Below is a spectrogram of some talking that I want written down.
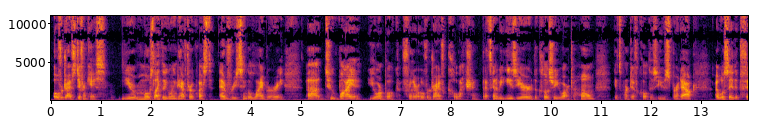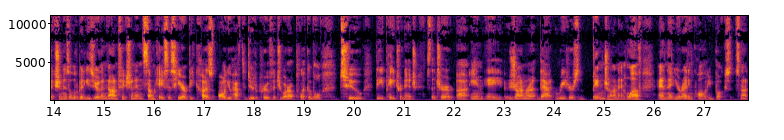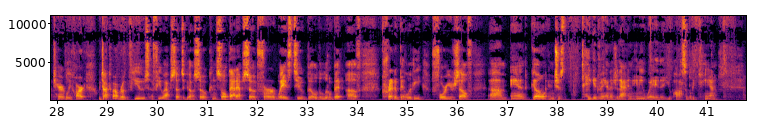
Overdrive's a different case. You're most likely going to have to request every single library uh, to buy your book for their Overdrive collection. That's going to be easier the closer you are to home. It's more difficult as you spread out. I will say that fiction is a little bit easier than nonfiction in some cases here because all you have to do to prove that you are applicable to the patronage is that you're uh, in a genre that readers binge on and love and that you're writing quality books. It's not terribly hard. We talked about reviews a few episodes ago, so consult that episode for ways to build a little bit of credibility for yourself um, and go and just take advantage of that in any way that you possibly can.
